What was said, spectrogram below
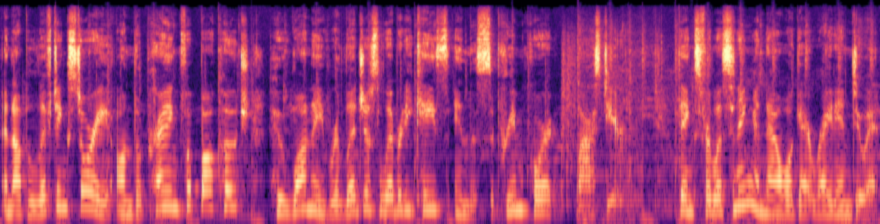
an uplifting story on the praying football coach who won a religious liberty case in the Supreme Court last year. Thanks for listening, and now we'll get right into it.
